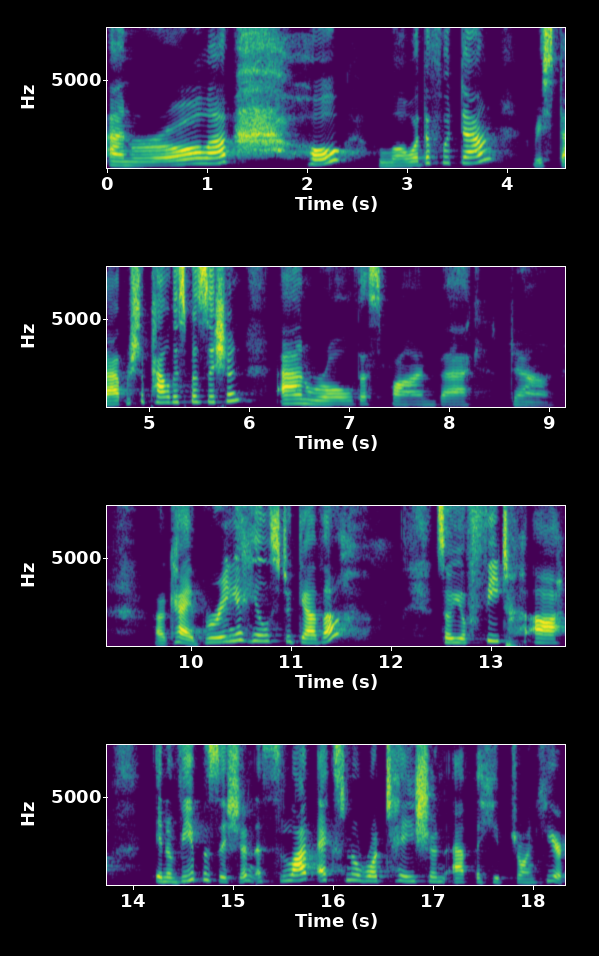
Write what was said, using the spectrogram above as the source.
And roll up. Hold. Lower the foot down. Reestablish the pelvis position and roll the spine back down. Okay, bring your heels together. So your feet are in a V position, a slight external rotation at the hip joint here.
